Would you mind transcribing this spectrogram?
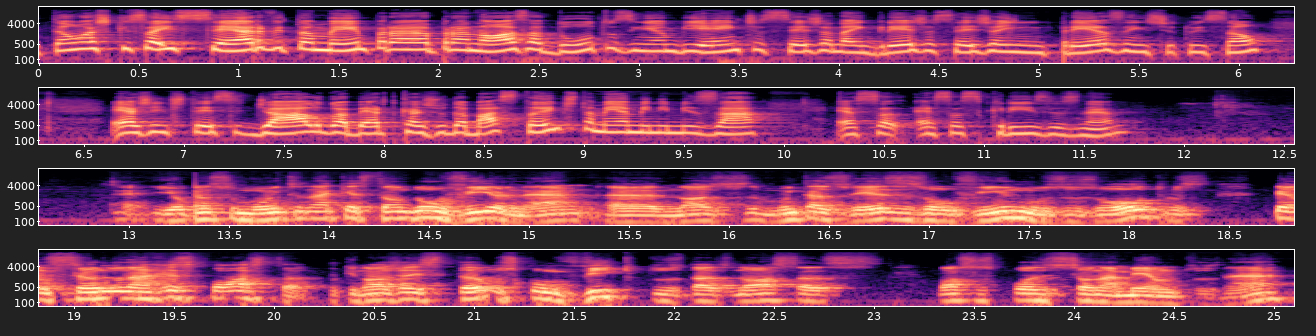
Então, acho que isso aí serve também para nós adultos em ambientes, seja na igreja, seja em empresa, em instituição, é a gente ter esse diálogo aberto que ajuda bastante também a minimizar essa, essas crises, né? É, e eu penso muito na questão do ouvir, né? É, nós muitas vezes ouvimos os outros pensando na resposta, porque nós já estamos convictos das nossas nossos posicionamentos, né?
